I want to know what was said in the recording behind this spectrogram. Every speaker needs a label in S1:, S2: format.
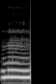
S1: Hmm.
